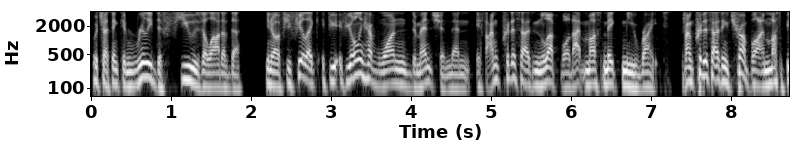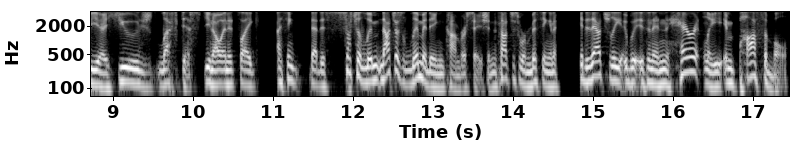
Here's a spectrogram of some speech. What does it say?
which i think can really diffuse a lot of the you know if you feel like if you if you only have one dimension then if i'm criticizing the left well that must make me right. If i'm criticizing trump well i must be a huge leftist you know and it's like I think that is such a lim- not just limiting conversation. It's not just we're missing it. It is actually it is an inherently impossible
